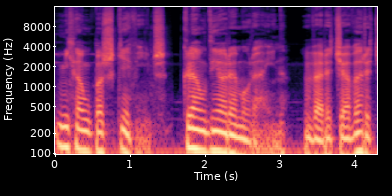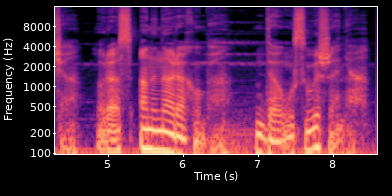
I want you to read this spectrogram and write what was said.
Michał Paszkiewicz, Klaudia Remurein, Wercia Wercia oraz Anna Rachuba. Do usłyszenia.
